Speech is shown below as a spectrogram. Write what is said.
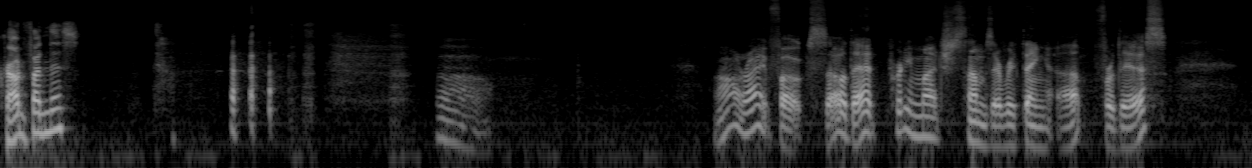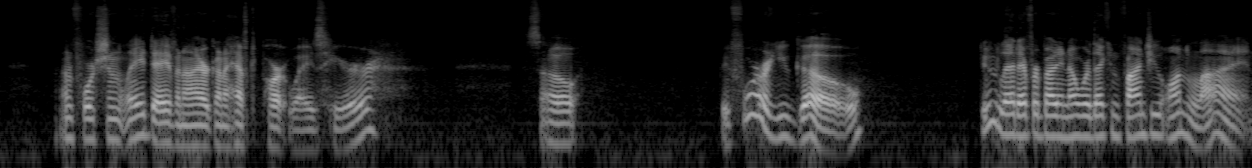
crowdfund this? Oh. All right, folks. So that pretty much sums everything up for this. Unfortunately, Dave and I are going to have to part ways here. So, before you go, do let everybody know where they can find you online.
